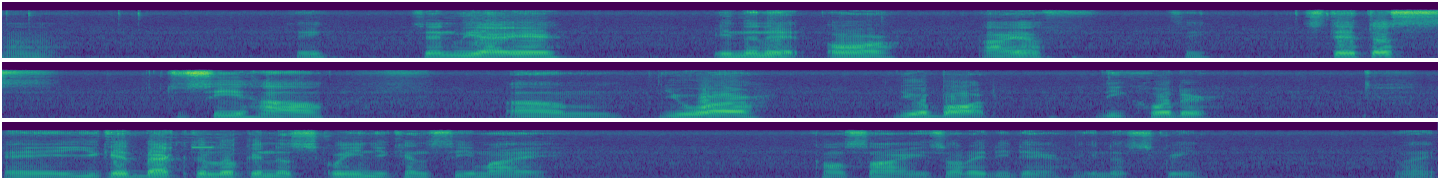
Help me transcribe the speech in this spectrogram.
Ah. See? Send via internet or RF see? Status to see how um, your your board decoder. And you get back to look in the screen you can see my call sign is already there in the screen right?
